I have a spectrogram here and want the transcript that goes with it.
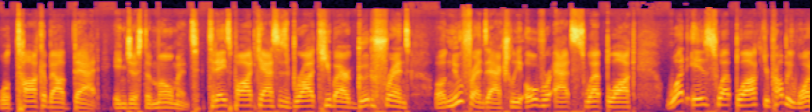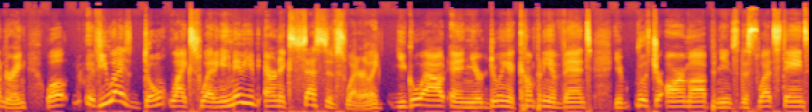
We'll talk about that in just a moment. Today's podcast is brought to you by our good friends, well, new friends actually, over at Sweatblock. What is Sweatblock? You're probably wondering. Well, if you guys don't like sweating and you maybe are an excessive sweater, like you go out and you're doing a company event, you lift your arm up and you, the sweat stains.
